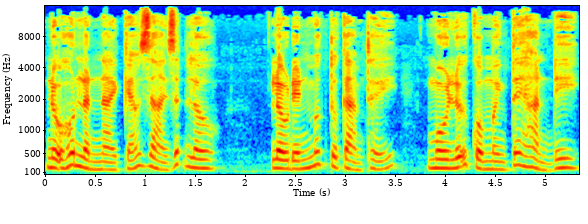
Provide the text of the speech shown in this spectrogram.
Nụ hôn lần này kéo dài rất lâu, lâu đến mức tôi cảm thấy môi lưỡi của mình tê hẳn đi,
